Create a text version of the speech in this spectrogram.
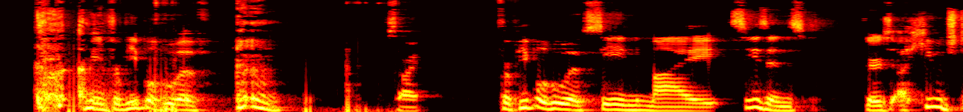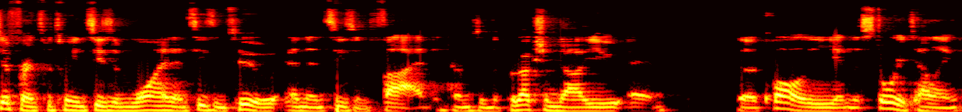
I mean, for people who have, sorry, for people who have seen my seasons, there's a huge difference between season one and season two, and then season five in terms of the production value and the quality and the storytelling.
